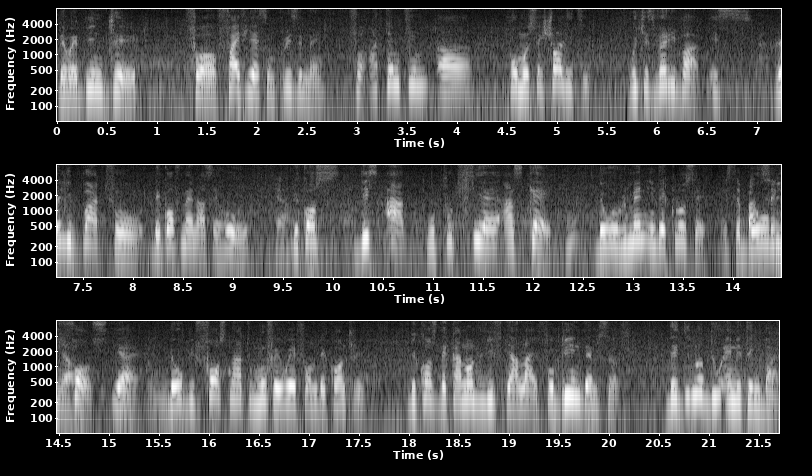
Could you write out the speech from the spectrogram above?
they were being jailed for five years imprisonment for attempting uh, homosexuality, which is very bad. It's really bad for the government as a whole Yeah. because this act will put fear and scare. They will remain in the closet. It's a they will signal. be forced. Yeah, they will be forced now to move away from the country because they cannot live their life for being themselves. They did not do anything bad.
